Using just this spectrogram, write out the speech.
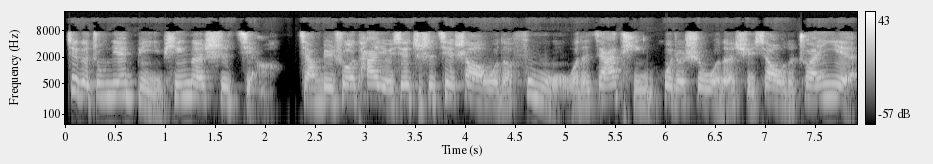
这个中间比拼的是讲讲，比如说他有些只是介绍我的父母、我的家庭，或者是我的学校、我的专业，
